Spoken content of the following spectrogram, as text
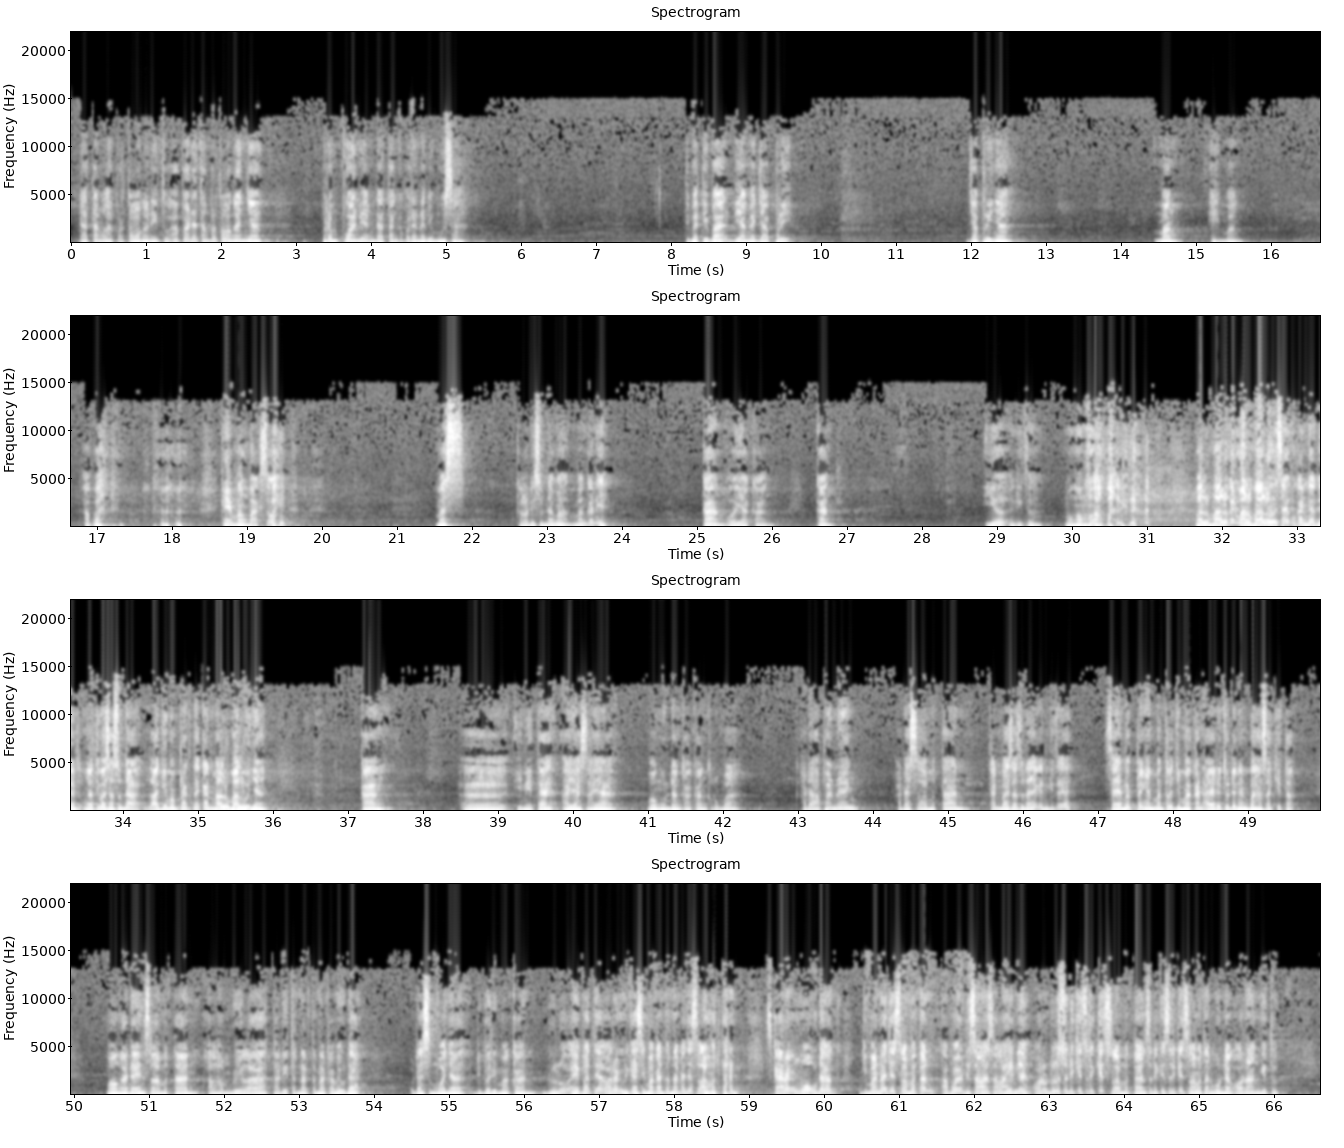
datanglah pertolongan itu. Apa datang pertolongannya? Perempuan yang datang kepada Nabi Musa. Tiba-tiba dia ngejapri. Japrinya Mang, eh Mang. Apa? Kayak Mang bakso. Mas, kalau di Sunda mah Mang kan ya? Kang, oh ya Kang. Kang. Iya gitu. Mau ngomong apa gitu. Malu-malu kan malu-malu. Saya bukan gak ngerti bahasa Sunda, lagi mempraktekkan malu-malunya. Kang, uh, ini teh ayah saya mau ngundang kakang ke rumah. Ada apa neng? Ada selamatan. Kan bahasa Sundanya kan gitu ya. Saya mah pengen menerjemahkan ayat itu dengan bahasa kita. Mau ngadain selamatan. Alhamdulillah tadi ternak-ternak kami udah udah semuanya diberi makan. Dulu hebatnya orang dikasih makan ternak aja selamatan. Sekarang mau udah gimana aja selamatan apa disalah-salahinnya. Orang dulu sedikit-sedikit selamatan, sedikit-sedikit selamatan ngundang orang gitu.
